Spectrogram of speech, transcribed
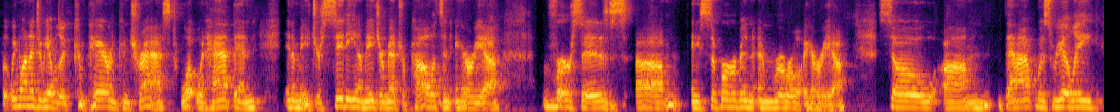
but we wanted to be able to compare and contrast what would happen in a major city, in a major metropolitan area versus um, a suburban and rural area. So um, that was really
